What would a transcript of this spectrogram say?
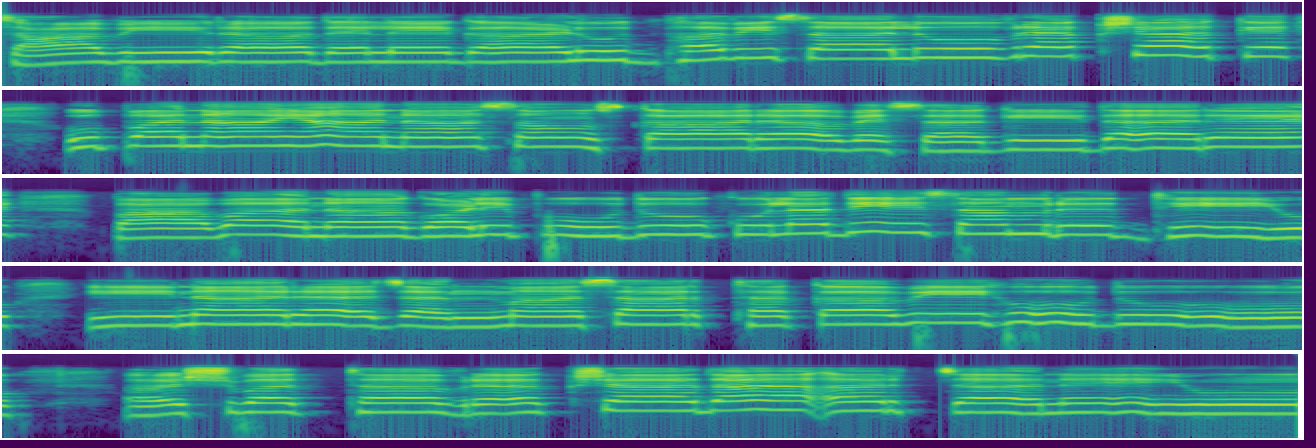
ಸಾವಿರದೆಲೆಗಳುದ್ಭವಿಸಲು ವೃಕ್ಷಕ್ಕೆ ಉಪನಯನ ಸಂಸ್ಕಾರವೆಸಗಿದರೆ ಪಾವನಗೊಳಿಪುದು ಕುಲದಿ ಸಮೃದ್ಧಿಯು ಈ ನರ ಜನ್ಮ ಸಾರ್ಥಕವಿಹುದು. ಅಶ್ವತ್ಥ ವೃಕ್ಷದ ಅರ್ಚನೆಯು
